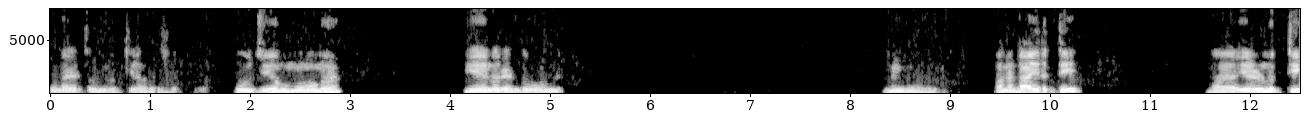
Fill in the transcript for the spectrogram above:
ரெண்டாயிரத்தி முன்னூத்தி அறுபது. பூஜ்ஜியம் மூணு ஏழு ரெண்டு ஒன்று பன்னெண்டாயிரத்தி எழுநூத்தி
